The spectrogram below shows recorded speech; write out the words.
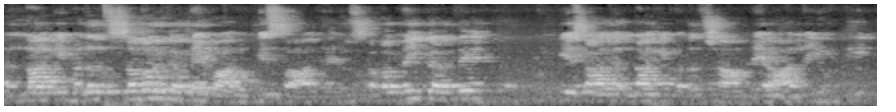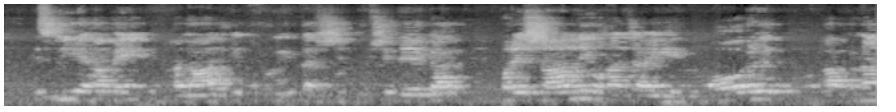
اللہ کی مدد صبر کرنے والوں کے ساتھ ہے۔ جو صبر نہیں کرتے، ان کے ساتھ اللہ کی مدد شامل حال نہیں ہوتی۔ اس لیے ہمیں حالات کی پوری تشریح دے کر پریشان نہیں ہونا چاہیے اور اپنا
